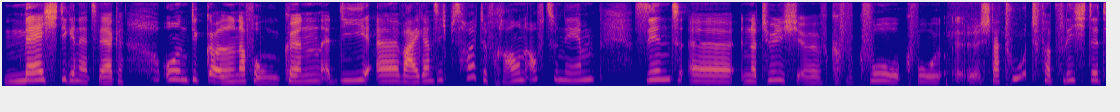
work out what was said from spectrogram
mächtige Netzwerke. Und die Kölner Funken, die äh, weigern sich bis heute, Frauen aufzunehmen, sind äh, natürlich äh, quo, quo äh, Statut verpflichtet,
